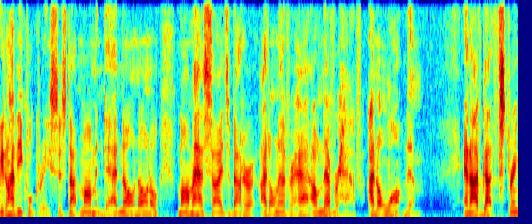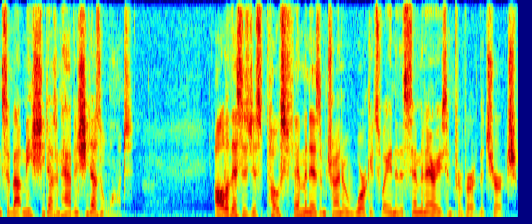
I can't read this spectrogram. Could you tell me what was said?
We don't have equal graces, not mom and dad. No, no, no. Mama has sides about her I don't ever have. I'll never have. I don't want them. And I've got strengths about me she doesn't have and she doesn't want. All of this is just post feminism trying to work its way into the seminaries and pervert the church.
